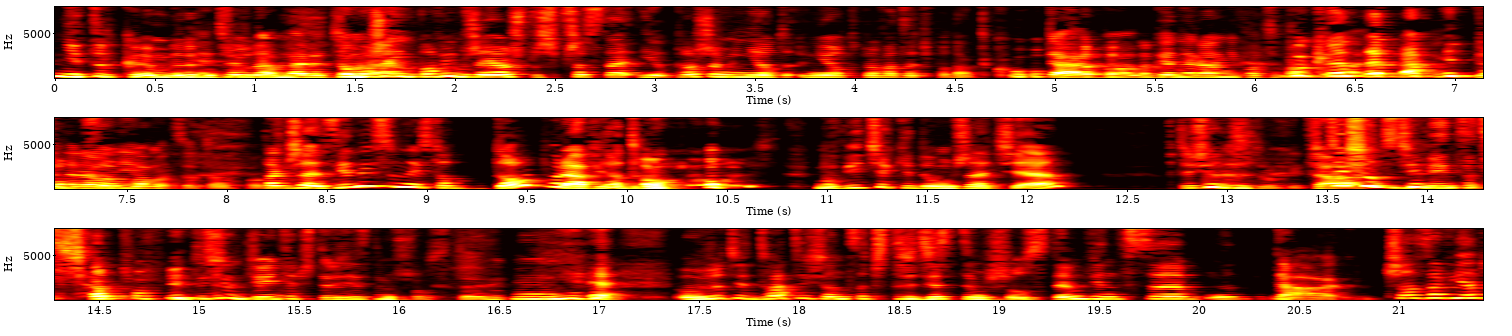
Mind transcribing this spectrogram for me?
Nie tylko emerytura. Nie tylko emerytura. To może im powiem, że ja już przestaję. Proszę mi nie, od, nie odprowadzać podatku. Tak, bo generalnie po co wam Bo to na- generalnie, generalnie po po co co to? Po co? Także z jednej strony jest to dobra wiadomość, bo wiecie, kiedy umrzecie? W, tysiąc, w tak. 1900 chciałam W powiedzieć. 1946. Nie, umrzecie w 2046, więc y, Tak. trzeba zawijać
